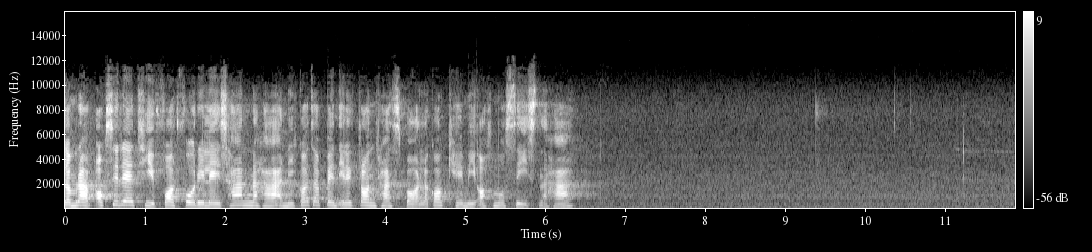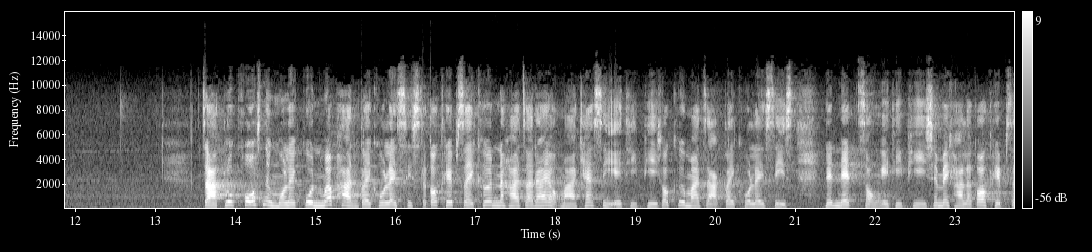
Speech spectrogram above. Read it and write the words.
สำหรับ oxidative phosphorylation นะคะ อันนี้ก็จะเป็น electron transport แล้วก็ chemiosmosis นะคะ จากกลูโคส 1 โมเลกุลเมื่อผ่าน glycolysis แล้วก็ Krebs cycle นะคะ จะได้ออกมาแค่ 4 ATP ก็คือมาจาก glycolysis net net 2 ATP ใช่ไหมคะ แล้วก็ Krebs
